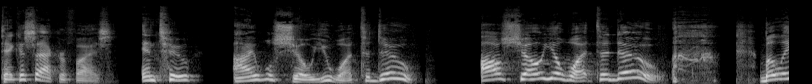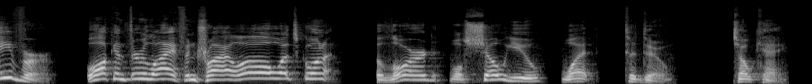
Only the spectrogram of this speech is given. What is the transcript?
Take a sacrifice. And two, I will show you what to do. I'll show you what to do. Believer, walking through life and trial, oh, what's going on? The Lord will show you what to do. It's okay.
